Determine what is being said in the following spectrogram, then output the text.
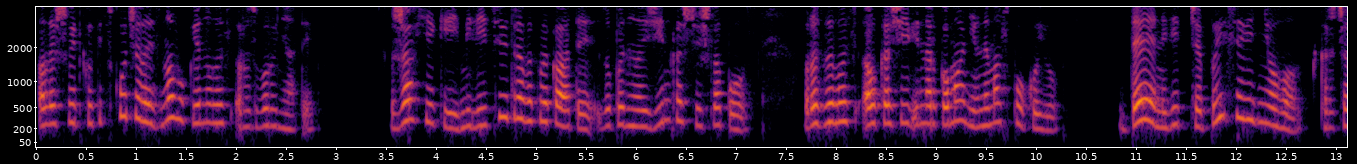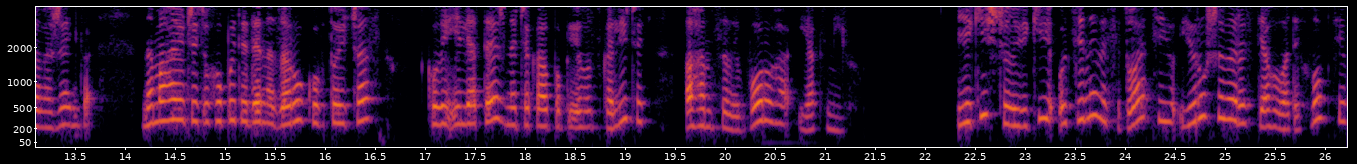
але швидко підскочила і знову кинулась розбороняти. Жах який, міліцію треба викликати, зупинилась жінка, що йшла повз. Розвелось алкашів і наркоманів, нема спокою. Ден, відчепися від нього, кричала Женька, намагаючись ухопити Дена за руку в той час, коли Ілля теж не чекав, поки його скалічать, а гамселив ворога, як міг. Якісь чоловіки оцінили ситуацію і рушили розтягувати хлопців,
